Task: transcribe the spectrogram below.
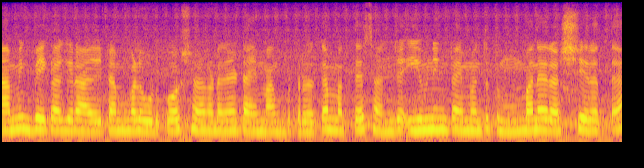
ನಮಗೆ ಬೇಕಾಗಿರೋ ಐಟಮ್ಗಳು ಹುಡ್ಕೋ ಅಷ್ಟೊಳಗಡೆ ಟೈಮ್ ಆಗಿಬಿಟ್ಟಿರುತ್ತೆ. ಮತ್ತು ಸಂಜೆ ಈವ್ನಿಂಗ್ ಟೈಮ್ ಅಂತೂ ತುಂಬಾ ರಶ್ ಇರುತ್ತೆ.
